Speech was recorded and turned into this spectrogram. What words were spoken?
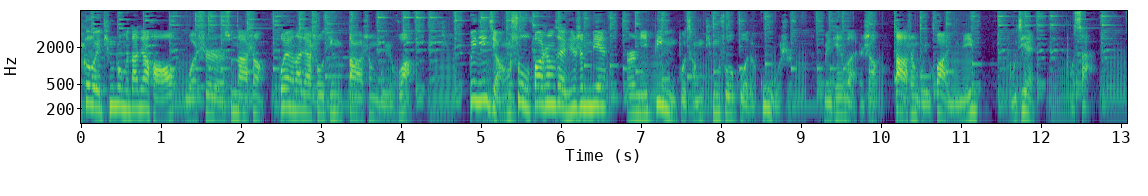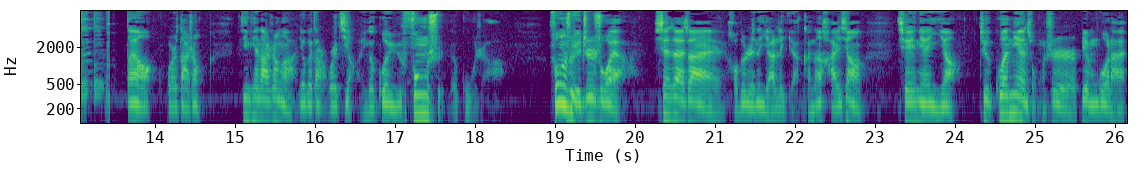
各位听众们，大家好，我是孙大圣，欢迎大家收听《大圣鬼话》，为您讲述发生在您身边而您并不曾听说过的故事。每天晚上，《大圣鬼话》与您不见不散。大家好，我是大圣，今天大圣啊要给大伙儿讲一个关于风水的故事啊。风水之说呀，现在在好多人的眼里啊，可能还像前些年一样，这个观念总是变不过来，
